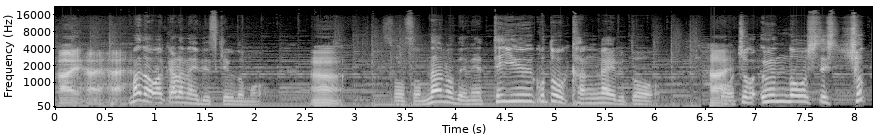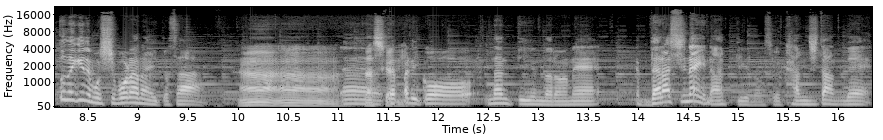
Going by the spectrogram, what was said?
はいはいはい、まだわからないですけれども。うん。はそうそう。なのでねっていうことを考えると、こういちょっと運動してちょっとだけでも絞らないとさ、うん確かに。やっぱりこうなんて言うんだろうねだらしないなっていうのをすごい感じたんで。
